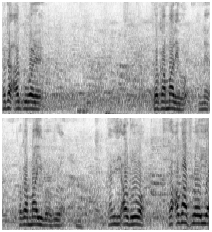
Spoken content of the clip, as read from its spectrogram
နောက်တက်အကူရတဲ့ရောကမလေးပေါ့ဒီနေ့ရောကမကြီးပေါ့အခုတော့အဲဒီစီအောက်တိုးပေါ့ အောက်က floor ကြီးက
